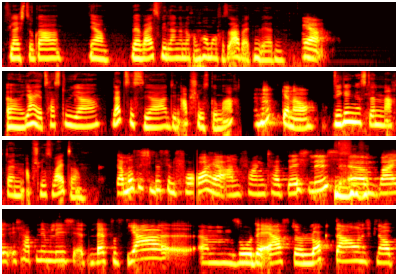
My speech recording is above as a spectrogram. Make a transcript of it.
vielleicht sogar, ja, wer weiß, wie lange noch im Homeoffice arbeiten werden. Ja. Äh, ja, jetzt hast du ja letztes Jahr den Abschluss gemacht. Mhm, genau. Wie ging es denn nach deinem Abschluss weiter? Da muss ich ein bisschen vorher anfangen tatsächlich, ähm, weil ich habe nämlich letztes Jahr ähm, so der erste Lockdown, ich glaube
